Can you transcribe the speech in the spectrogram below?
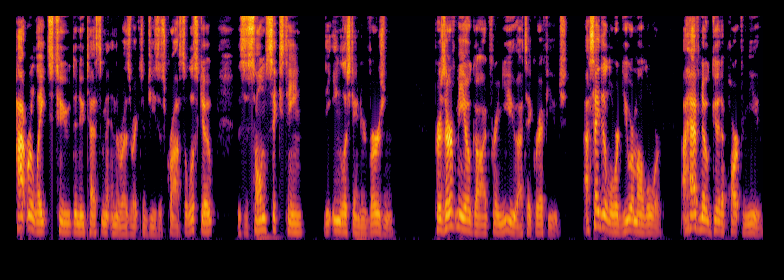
how it relates to the New Testament and the resurrection of Jesus Christ. So let's go. This is Psalm 16, the English Standard Version. Preserve me, O God, for in you I take refuge. I say to the Lord, You are my Lord. I have no good apart from you.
